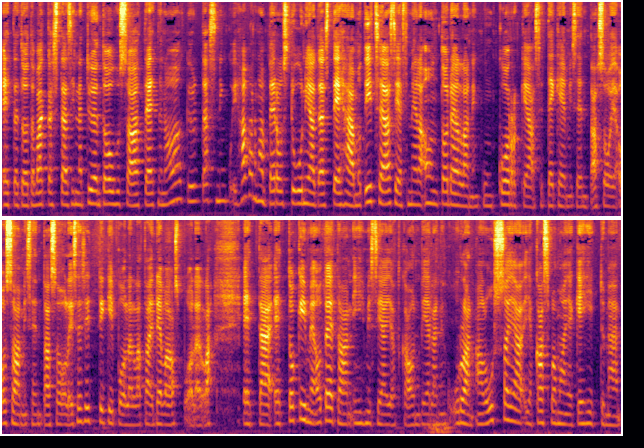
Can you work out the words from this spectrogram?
että tuota, vaikka sitä siinä työn touhussa ajattelee, että no kyllä tässä niin kuin ihan varmaan perusduunia tässä tehdään, mutta itse asiassa meillä on todella niin kuin korkea se tekemisen taso ja osaamisen taso, oli se sitten digipuolella tai devauspuolella, että et toki me otetaan ihmisiä, jotka on vielä niin kuin uran alussa ja, ja kasvamaan ja kehittymään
